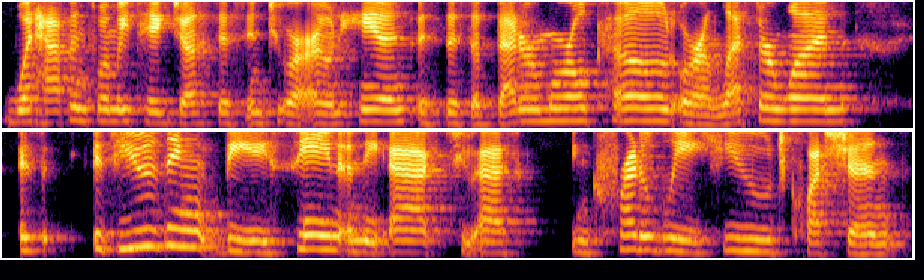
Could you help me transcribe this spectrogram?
What happens when we take justice into our own hands? Is this a better moral code or a lesser one? It's, it's using the scene and the act to ask incredibly huge questions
